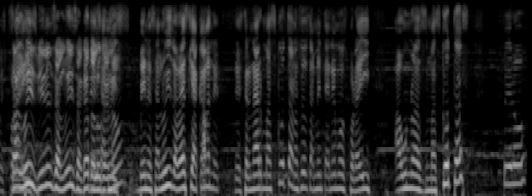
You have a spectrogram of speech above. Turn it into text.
pues San ahí- Luis, viene el San Luis acá, Toluca, ¿no? Viene San Luis, la verdad es que acaban de, de estrenar mascota, nosotros también tenemos por ahí a unas mascotas, pero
